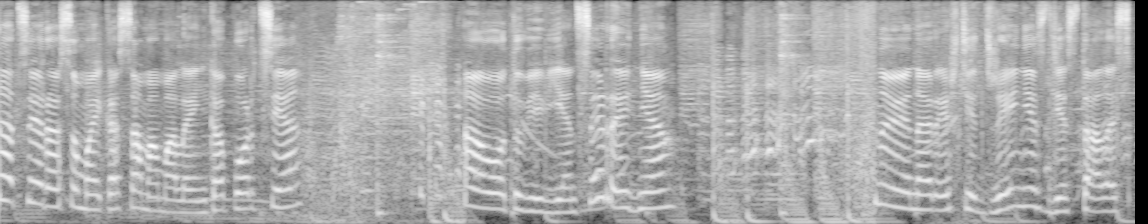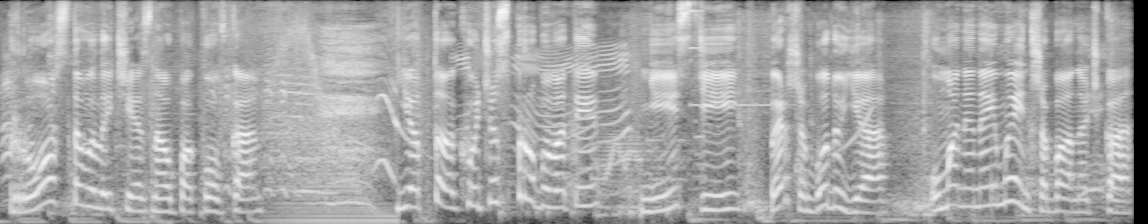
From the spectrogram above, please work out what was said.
На цей раз у Майка сама маленька порція. А от у Вів'єн середня. Ну і нарешті Дженіс дісталась просто величезна упаковка. Я так хочу спробувати. Ні, стій. Першим буду я. У мене найменша баночка.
